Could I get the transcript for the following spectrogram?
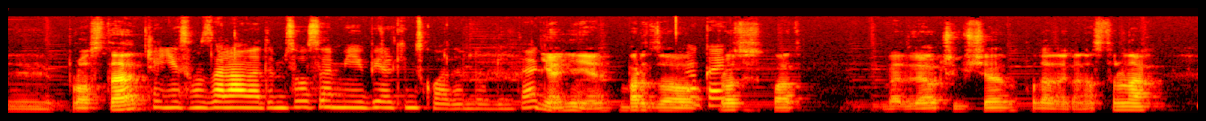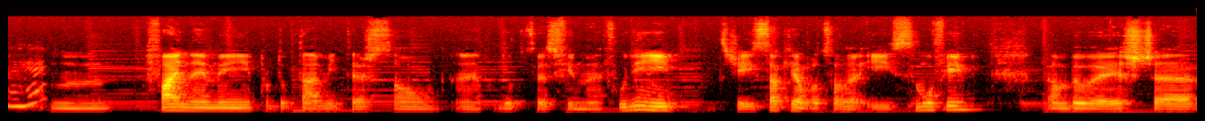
e, proste. Czyli nie są zalane tym sosem i wielkim składem długim, tak? Nie, nie, nie. Bardzo Okej. prosty skład, wedle oczywiście podanego na stronach. Mhm. Fajnymi produktami też są e, produkty z firmy Foodini, czyli soki owocowe i smoothie. Tam były jeszcze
